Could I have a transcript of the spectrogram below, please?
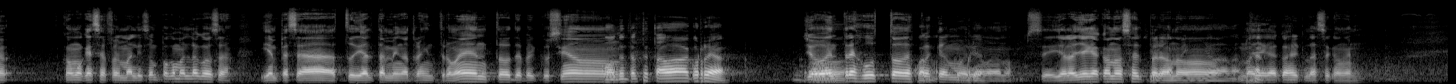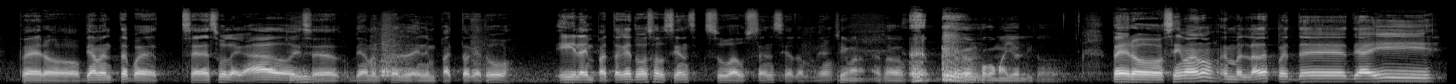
como que se formalizó un poco más la cosa. Y empecé a estudiar también otros instrumentos de percusión. Cuando tú entraste estaba Correa. Yo entré justo después que él murió, mano. Sí, yo lo llegué a conocer, pero yo no, no llegué a coger clase con él. Pero obviamente, pues, sé de su legado y sé, obviamente, el, el impacto que tuvo. Y el impacto que tuvo su ausencia, su ausencia también. Sí, mano, eso que es un poco mayor y todo. Pero sí, mano, en verdad después de, de ahí,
